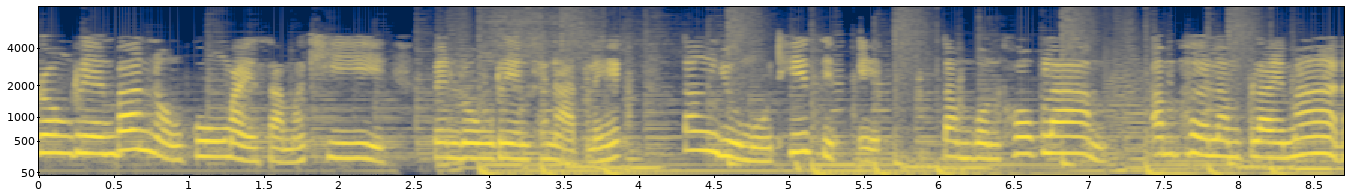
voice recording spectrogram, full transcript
โรงเรียนบ้านหนองกุงใหม่สามัคคี เป็นโรงเรียนขนาดเล็ก ตั้งอยู่หมู่ที่ 11 ตำบลโคกล่าม อำเภอลำปลายมาศ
